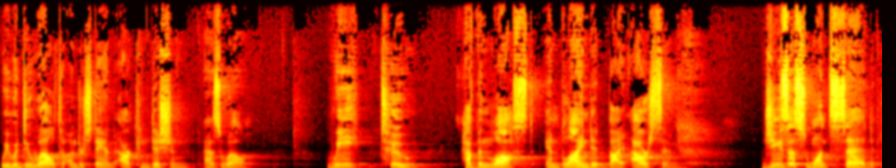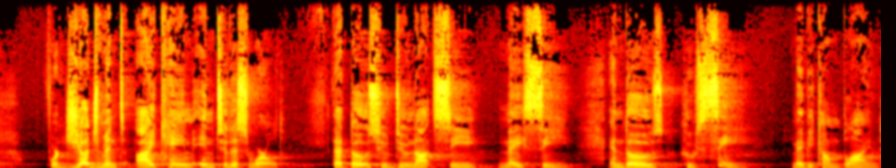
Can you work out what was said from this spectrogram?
We would do well to understand our condition as well. We too have been lost and blinded by our sin. Jesus once said, For judgment I came into this world, that those who do not see may see, and those who see may become blind.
